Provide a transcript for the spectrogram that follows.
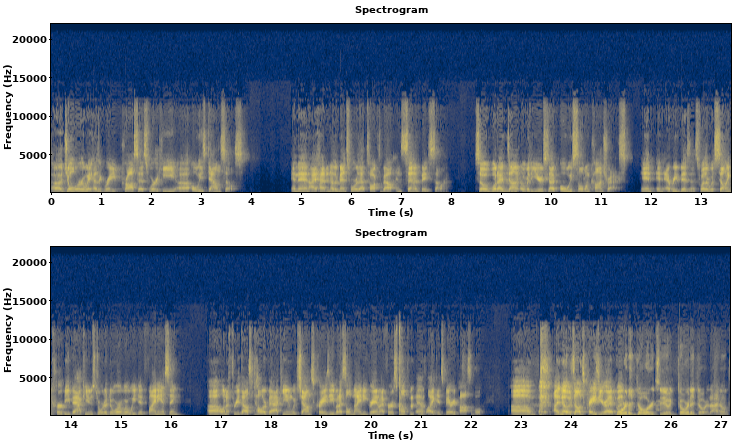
uh, Joel Erway has a great process where he uh, always downsells. And then I had another mentor that talked about incentive-based selling. So what I've mm. done over the years, because I've always sold on contracts in, in every business, whether it was selling Kirby vacuums door to door, where we did financing uh, on a $3,000 vacuum, which sounds crazy, but I sold 90 grand my first month with them. like it's very possible. Um, I know it sounds crazy, right? Door to door too, door to door. I don't,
